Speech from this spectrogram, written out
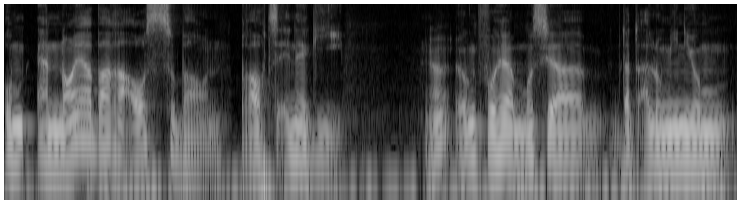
Um Erneuerbare auszubauen, braucht es Energie. Ja, irgendwoher muss ja das Aluminium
